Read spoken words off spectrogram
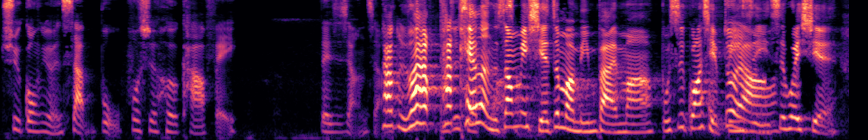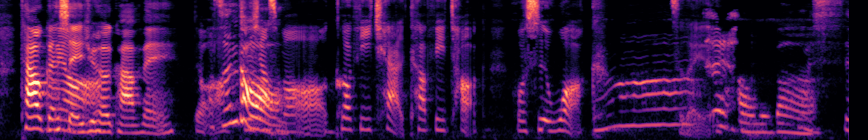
去公园散步或是喝咖啡。类似这样讲，他你说他他 calendar 上面写这么明白吗？不是光写 busy，是会写他要跟谁去喝咖啡，对啊，真的，像什么 coffee chat、coffee talk 或是 walk 之类的，太好了吧？哇塞，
